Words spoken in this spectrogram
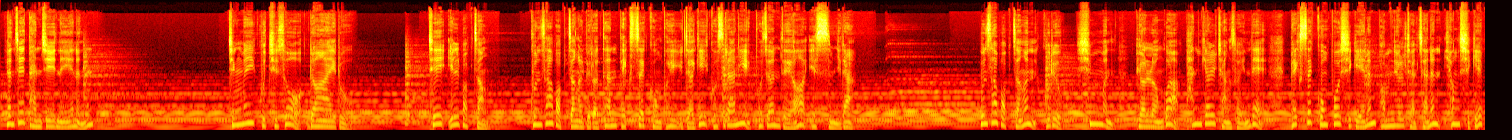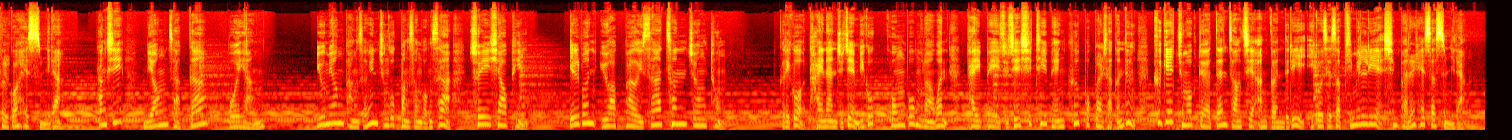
현재 단지 내에는 직메이 구치소 르아이루 제1법정, 군사법정을 비롯한 백색 공포의 유적이 고스란히 보존되어 있습니다. 군사법정은 구륙, 신문, 변론과 판결 장소인데 백색 공포 시기에는 법률 절차는 형식에 불과했습니다. 당시 명작가 모양, 유명 방송인 중국 방송공사 최 샤오핑, 일본 유학파 의사 천중통, 그리고 타이난 주재 미국 공보문화원 타이페이 주재 시티뱅크 폭발 사건 등 크게 주목되었던 정치 안건들이 이곳에서 비밀리에 심판을 했었습니다.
